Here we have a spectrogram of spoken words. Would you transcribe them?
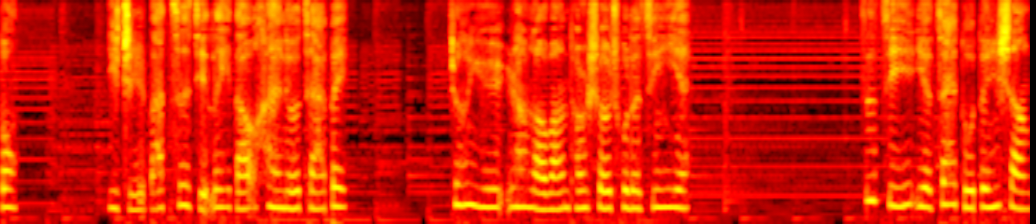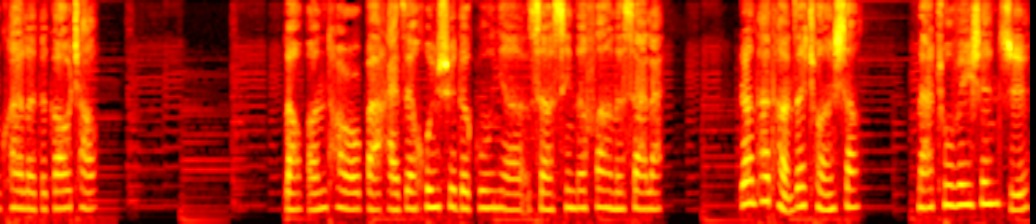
动，一直把自己累到汗流浃背，终于让老王头射出了精液，自己也再度登上快乐的高潮。老王头把还在昏睡的姑娘小心的放了下来，让她躺在床上，拿出卫生纸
